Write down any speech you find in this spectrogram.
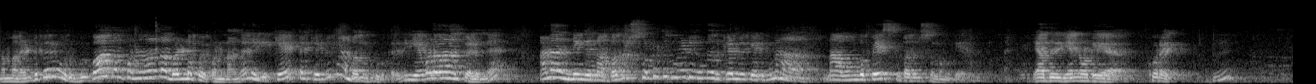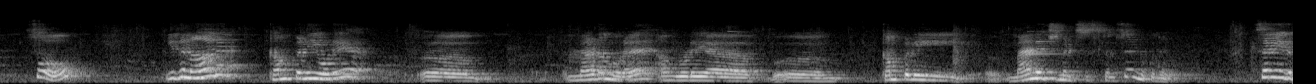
நம்ம ரெண்டு பேரும் ஒரு விவாதம் பண்ணணும்னா வெளில போய் பண்ணாங்க. நீங்க கேட்ட கேள்விக்கு நான் பதில் கொடுக்குறேன். நீங்க எவ்வளவு வேணாலும் கேளுங்க. ஆனா நீங்க நான் பதில் சொல்றதுக்கு முன்னாடி இன்னொரு கேள்வி கேட்டீங்கன்னா நான் உங்க பேசுக்கு பதில் சொல்ல முடியாது. அது என்னுடைய குறை. ஸோ இதனால கம்பெனியோடைய நடைமுறை அவங்களுடைய கம்பெனி மேனேஜ்மெண்ட் சிஸ்டம்ஸ் இன்னும் கொஞ்சம் சரி இது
